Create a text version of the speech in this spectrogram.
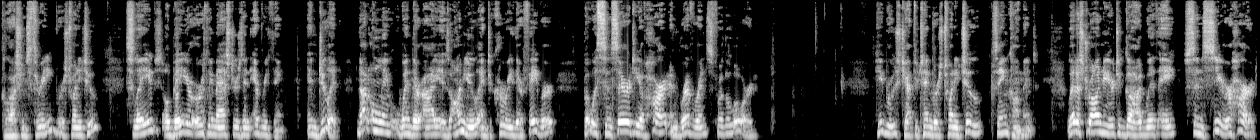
Colossians 3, verse 22 Slaves, obey your earthly masters in everything, and do it not only when their eye is on you and to curry their favor, but with sincerity of heart and reverence for the Lord. Hebrews chapter 10 verse 22, same comment. Let us draw near to God with a sincere heart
